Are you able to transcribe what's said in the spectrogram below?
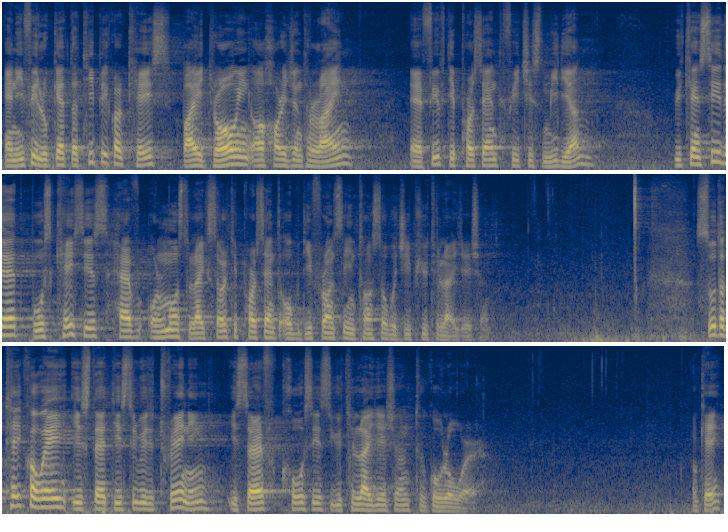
And if we look at the typical case, by drawing a horizontal line, at 50%, which is median, we can see that both cases have almost like 30% of difference in terms of GPU utilization. So the takeaway is that distributed training itself causes utilization to go lower. Okay?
